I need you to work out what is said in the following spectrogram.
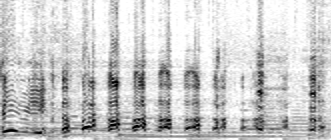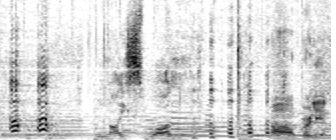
Hey! Nice one. Oh, brilliant.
